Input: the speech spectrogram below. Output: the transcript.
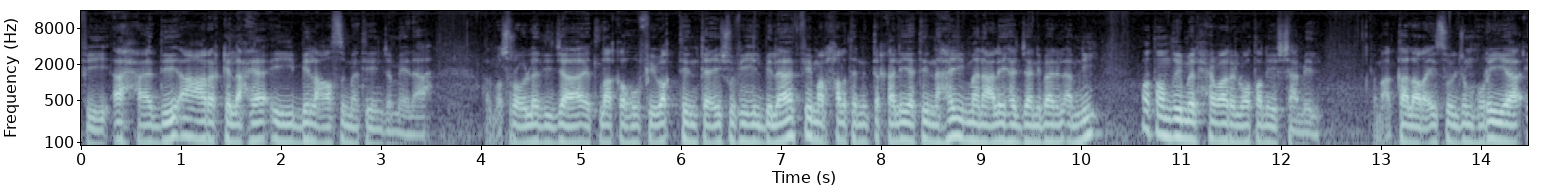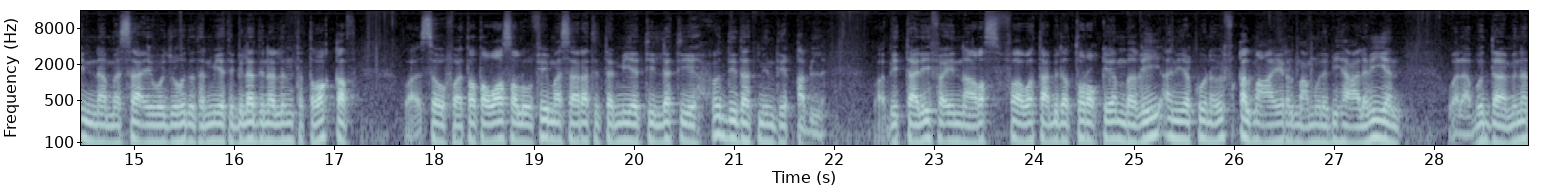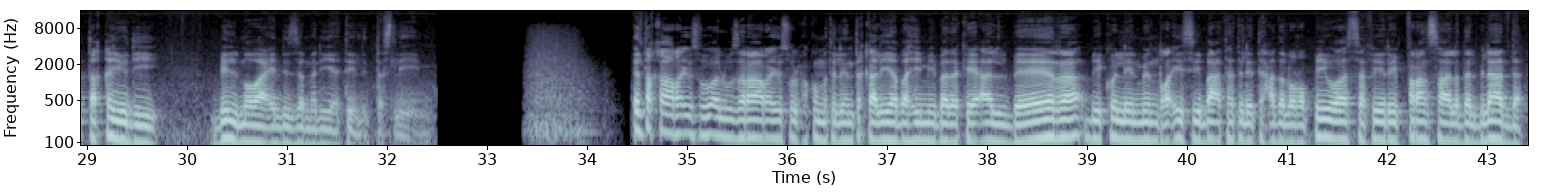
في أحد أعرق الأحياء بالعاصمة جميلة المشروع الذي جاء إطلاقه في وقت تعيش فيه البلاد في مرحلة انتقالية هيمن عليها الجانبان الأمني وتنظيم الحوار الوطني الشامل. كما قال رئيس الجمهورية إن مساعي وجهود تنمية بلادنا لن تتوقف وسوف تتواصل في مسارات التنمية التي حددت من ذي قبل. وبالتالي فإن رصف وتعبيد الطرق ينبغي أن يكون وفق المعايير المعمول بها عالميا ولا بد من التقيد بالمواعيد الزمنية للتسليم. التقى رئيس الوزراء رئيس الحكومة الانتقالية بهيمي بدكي ألبير بكل من رئيس بعثة الاتحاد الأوروبي وسفير فرنسا لدى البلاد.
